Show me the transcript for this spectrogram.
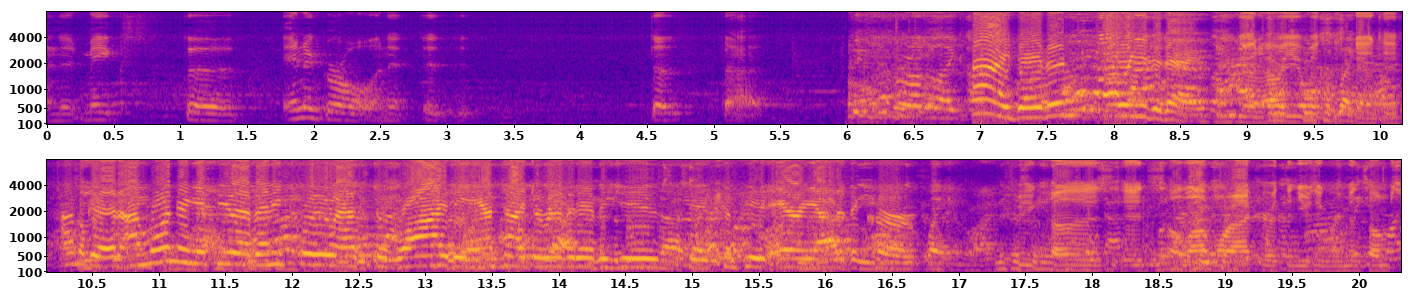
and it makes the integral, and it, it, it does. Hi, David. How are you today? I'm good. How are you, Mrs. Cantey? I'm good. I'm wondering if you have any clue as to why the antiderivative is used to compute area under the curve. Because it's a lot more accurate than using Riemann sums.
